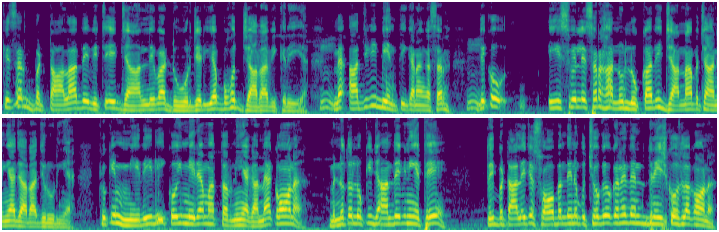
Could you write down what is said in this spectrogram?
ਕਿ ਸਰ ਬਟਾਲਾ ਦੇ ਵਿੱਚ ਇਹ ਜਾਨਲੇਵਾ ਡੋਰ ਜਿਹੜੀ ਆ ਬਹੁਤ ਜ਼ਿਆਦਾ ਵਿਕ ਰਹੀ ਹੈ। ਮੈਂ ਅੱਜ ਵੀ ਬੇਨਤੀ ਕਰਾਂਗਾ ਸਰ ਦੇਖੋ ਇਸ ਵੇਲੇ ਸਰ ਸਾਨੂੰ ਲੋਕਾਂ ਦੀ ਜਾਨਾਂ ਬਚਾਉਣੀਆਂ ਜ਼ਿਆਦਾ ਜ਼ਰੂਰੀ ਹੈ, ਕਿਉਂਕਿ ਮੇਰੇ ਲਈ ਕੋਈ ਮੇਰਾ ਮਹੱਤਵ ਨਹੀਂ ਹੈਗਾ। ਮੈਂ ਕੌਣ ਹਾਂ ਮੈਨੂੰ ਤਾਂ ਲੋਕੀ ਜਾਣਦੇ ਵੀ ਨਹੀਂ ਇੱਥੇ। ਤੁਸੀਂ ਬਟਾਲੇ 'ਚ 100 ਬੰਦੇ ਨੂੰ ਪੁੱਛੋਗੇ, ਉਹ ਕਹਿੰਦੇ ਤੈਨੂੰ ਦਿਨੇਸ਼ ਖੋਸਲਾ ਕੌਣ ਹੈ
